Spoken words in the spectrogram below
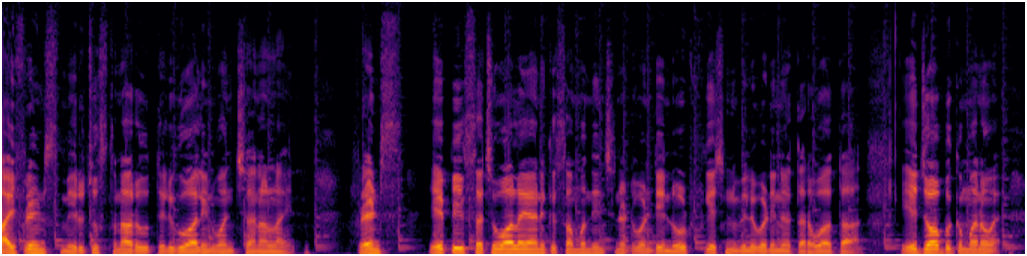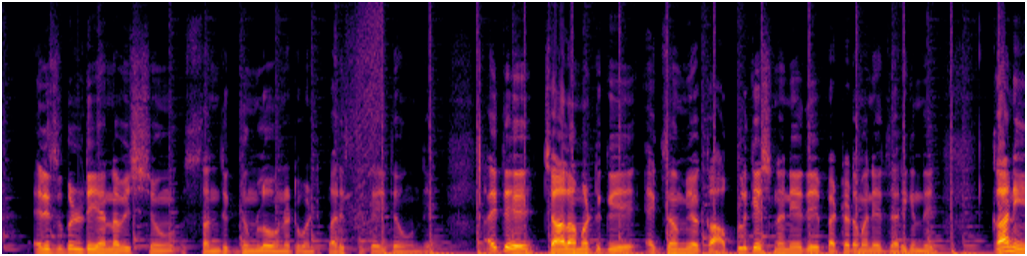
హాయ్ ఫ్రెండ్స్ మీరు చూస్తున్నారు Telugu all in one channel nine. Friends AP సచివాలయానికి సంబంధించినటువంటి నోటిఫికేషన్ వెలువడిన తర్వాత ఏ జాబ్కి మనం ఎలిజిబిలిటీ అన్న విషయం సందిగ్ధంలో ఉన్నటువంటి పరిస్థితి అయితే ఉంది. అయితే చాలా మట్టుకి ఎగ్జామ్ యొక్క అప్లికేషన్ అనేది పెట్టడం అనేది జరిగింది. కానీ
